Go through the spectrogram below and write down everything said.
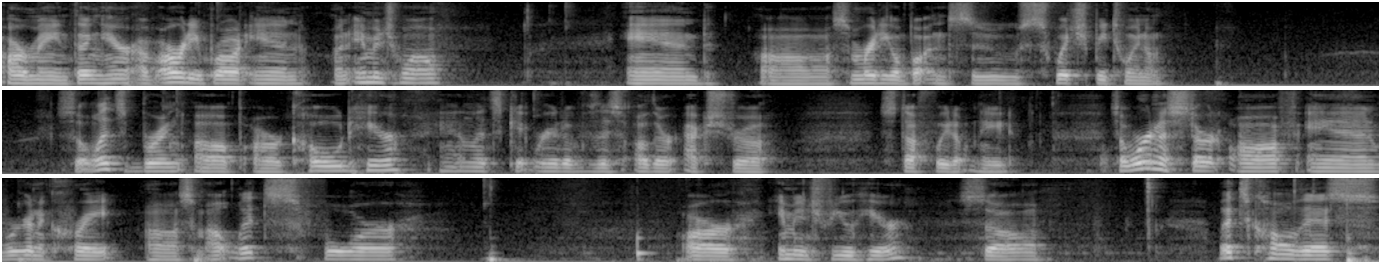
our main thing here. I've already brought in an image well and uh, some radio buttons to switch between them so let's bring up our code here and let's get rid of this other extra stuff we don't need. So we're going to start off and we're going to create uh, some outlets for our image view here. So let's call this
